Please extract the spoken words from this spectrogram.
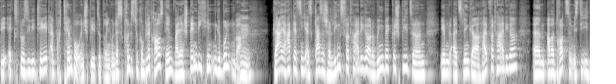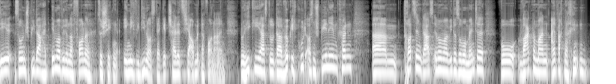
die Explosivität, einfach Tempo ins Spiel zu bringen. Und das konntest du komplett rausnehmen, weil er ständig hinten gebunden war. Mhm. Klar, er hat jetzt nicht als klassischer Linksverteidiger oder Wingback gespielt, sondern eben als linker Halbverteidiger. Ähm, aber trotzdem ist die Idee, so einen Spieler halt immer wieder nach vorne zu schicken. Ähnlich wie Dinos, der schaltet sich ja auch mit nach vorne ein. Nur Hiki hast du da wirklich gut aus dem Spiel nehmen können. Ähm, trotzdem gab es immer mal wieder so Momente, wo Wagnermann einfach nach hinten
